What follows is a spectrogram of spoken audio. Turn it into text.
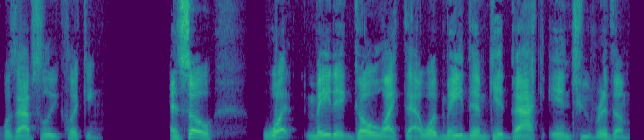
was absolutely clicking. And so what made it go like that? What made them get back into rhythm?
